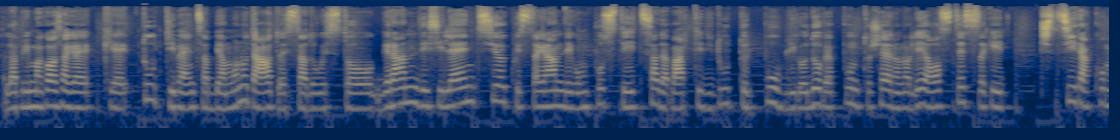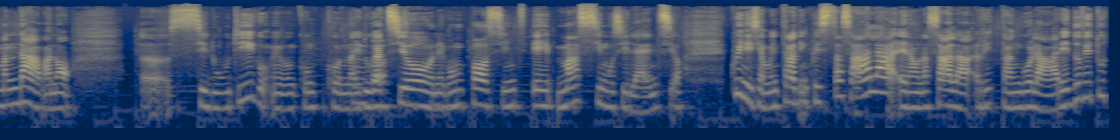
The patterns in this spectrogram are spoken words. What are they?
la prima cosa che, che tutti penso abbiamo notato è stato questo grande silenzio e questa grande compostezza da parte di tutto il pubblico dove appunto c'era c'erano le hostess che si raccomandavano Uh, seduti con, eh, con, con educazione, con posti e massimo silenzio. Quindi siamo entrati in questa sala, era una sala rettangolare dove tu,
